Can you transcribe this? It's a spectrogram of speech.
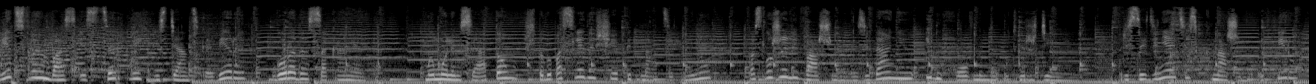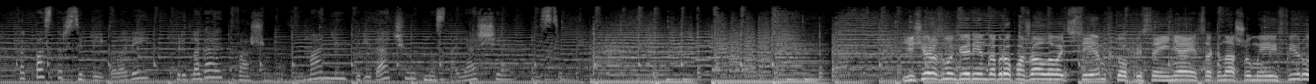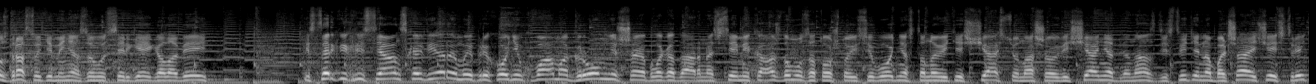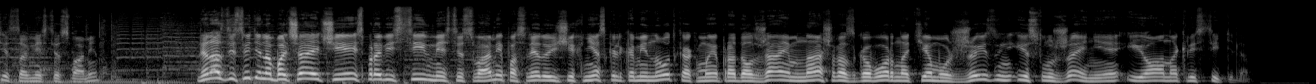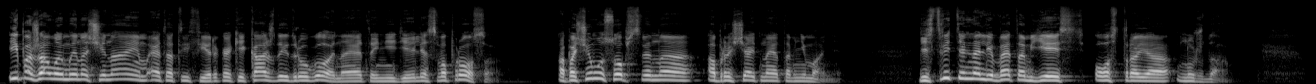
Приветствуем вас из Церкви Христианской Веры города Сакраменто. Мы молимся о том, чтобы последующие 15 минут послужили вашему назиданию и духовному утверждению. Присоединяйтесь к нашему эфиру, как пастор Сергей Головей предлагает вашему вниманию передачу «Настоящая истина». Еще раз мы говорим добро пожаловать всем, кто присоединяется к нашему эфиру. Здравствуйте, меня зовут Сергей Головей. Из Церкви Христианской Веры мы приходим к вам огромнейшая благодарность всем и каждому за то, что и сегодня становитесь частью нашего вещания. Для нас действительно большая честь встретиться вместе с вами. Для нас действительно большая честь провести вместе с вами последующих несколько минут, как мы продолжаем наш разговор на тему «Жизнь и служение Иоанна Крестителя». И, пожалуй, мы начинаем этот эфир, как и каждый другой на этой неделе, с вопроса. А почему, собственно, обращать на это внимание? Действительно ли в этом есть острая нужда?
